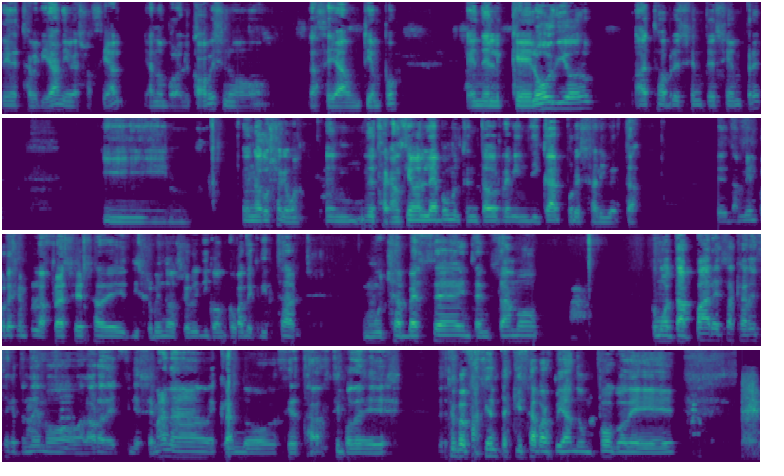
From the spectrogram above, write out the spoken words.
de inestabilidad a nivel social, ya no por el COVID, sino de hace ya un tiempo, en el que el odio ha estado presente siempre. Y es una cosa que, bueno, en nuestra canción Lepo hemos intentado reivindicar por esa libertad. Eh, también, por ejemplo, la frase esa de disolviendo ansiolítico en copas de cristal, muchas veces intentamos como tapar esas carencias que tenemos a la hora del fin de semana, mezclando ciertos tipos de, de pacientes, quizá para un poco de...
